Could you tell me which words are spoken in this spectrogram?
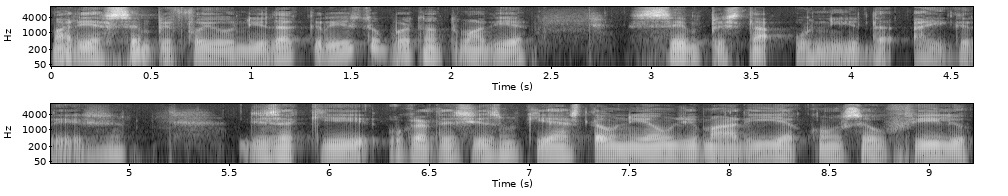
Maria sempre foi unida a Cristo, portanto, Maria sempre está unida à Igreja. Diz aqui o Catecismo que esta união de Maria com seu filho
